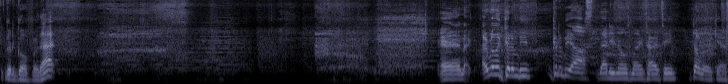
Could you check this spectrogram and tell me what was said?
I'm gonna go for that. And I really couldn't be couldn't be asked that he knows my entire team. Don't really care.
